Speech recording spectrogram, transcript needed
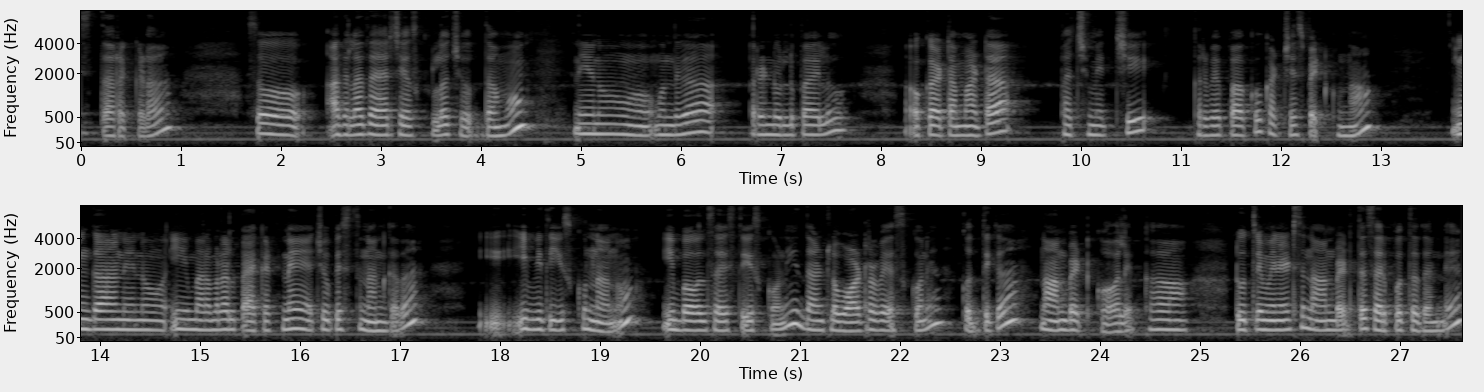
ఇస్తారు ఇక్కడ సో అది ఎలా తయారు చేసుకోవాలో చూద్దాము. నేను ముందుగా రెండు ఉల్లిపాయలు ఒక టమాటా పచ్చిమిర్చి కరివేపాకు కట్ చేసి పెట్టుకున్నా. ఇంకా నేను ఈ మరమరాల ప్యాకెట్నే చూపిస్తున్నాను కదా. ఇవి తీసుకున్నాను. ఈ బౌల్ సైజ్ తీసుకొని దాంట్లో వాటర్ వేసుకొని కొద్దిగా నానబెట్టుకోవాలి. ఒక టూ త్రీ మినిట్స్ నానబెడితే సరిపోతుందండి.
